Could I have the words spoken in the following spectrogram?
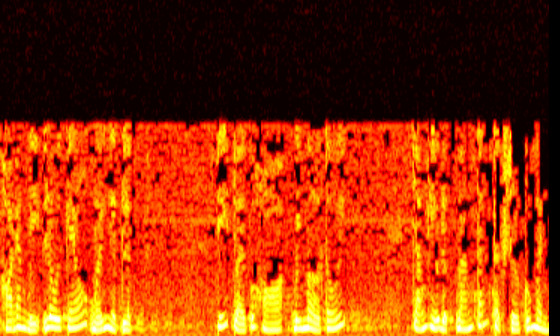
họ đang bị lôi kéo bởi nghiệp lực. Trí tuệ của họ bị mờ tối, chẳng hiểu được bản tánh thật sự của mình,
